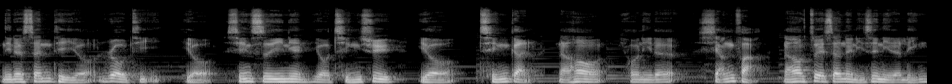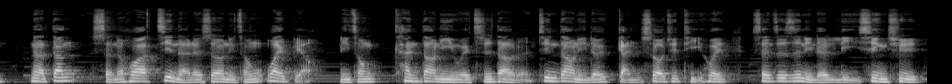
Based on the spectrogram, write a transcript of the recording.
你的身体有肉体，有心思意念，有情绪，有情感，然后有你的想法，然后最深的你是你的灵。那当神的话进来的时候，你从外表。你从看到你以为知道的，进到你的感受去体会，甚至是你的理性去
